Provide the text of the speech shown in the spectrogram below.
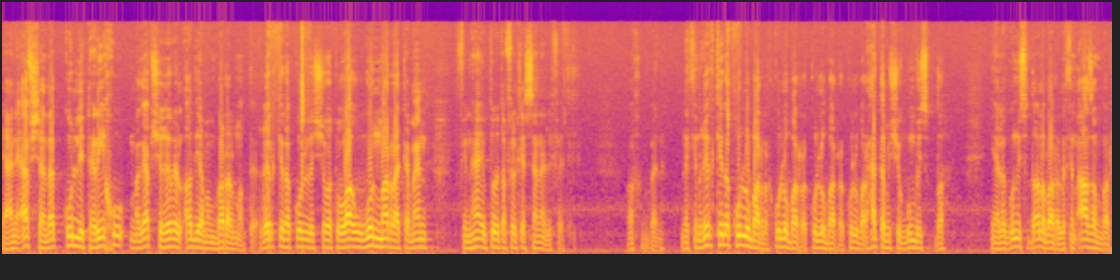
يعني قفشة ده بكل تاريخه ما جابش غير القضية من بره المنطقة. غير كده كل الشوط وجون مرة كمان في نهائي بطولة أفريقيا السنة اللي فاتت. واخد بالك لكن غير كده كله بره كله بره كله بره كله بره. حتى مش الجون بيصدها يعني لو الجون يصدها لا بره لكن أعظم بره.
